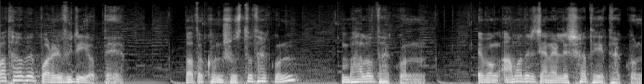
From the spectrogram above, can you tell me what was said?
কথা হবে পরের ভিডিওতে ততক্ষণ সুস্থ থাকুন, ভালো থাকুন এবং আমাদের চ্যানেলের সাথেই থাকুন।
